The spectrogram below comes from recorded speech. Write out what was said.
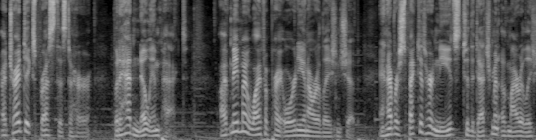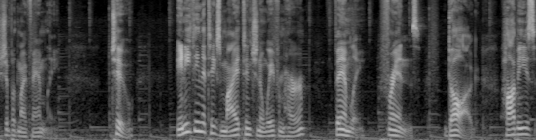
I tried to express this to her, but it had no impact. I've made my wife a priority in our relationship, and have respected her needs to the detriment of my relationship with my family. 2. Anything that takes my attention away from her, family, friends, dog, hobbies,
